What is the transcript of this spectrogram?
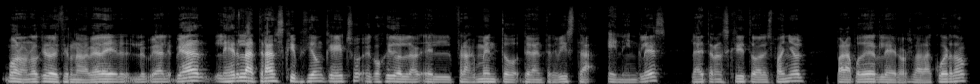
bueno, no quiero decir nada. Voy a, leer, la transcripción que he hecho. He cogido el, fragmento de la entrevista en inglés la he transcrito al español para poder leerosla, ¿de acuerdo?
